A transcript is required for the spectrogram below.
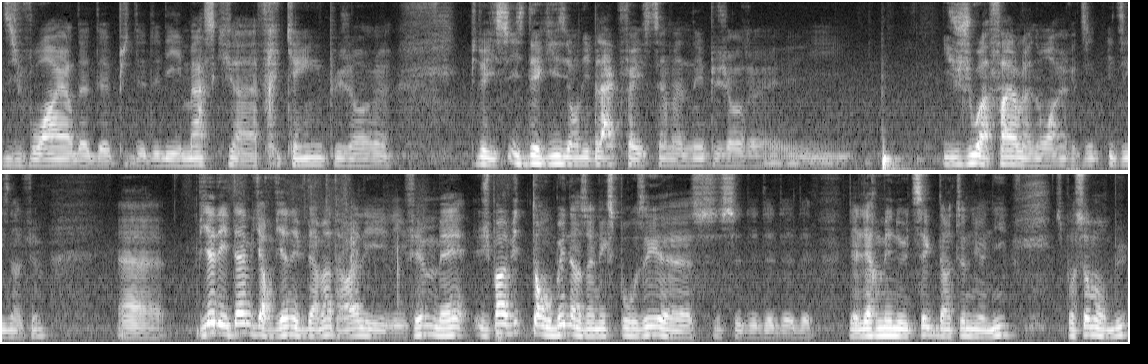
d'ivoire, de, de, puis des masques africains, puis genre. Puis là, ils, se déguisent, ils ont des blackface, tu sais, puis genre, euh, ils, jouent à faire le noir, ils disent, dans le film. Euh, puis il y a des thèmes qui reviennent évidemment à travers les, films, mais j'ai pas envie de tomber dans un exposé euh, de, de, de, de l'herméneutique d'Antonioni. C'est pas ça mon but.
